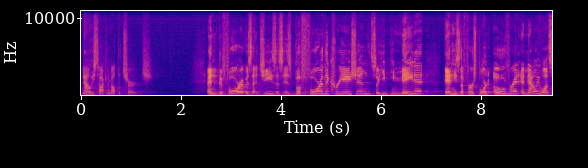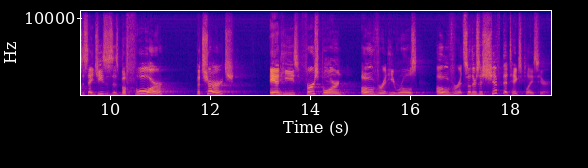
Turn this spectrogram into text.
Now he's talking about the church. And before, it was that Jesus is before the creation, so he, he made it, and he's the firstborn over it. And now he wants to say Jesus is before the church, and he's firstborn over it. He rules over it. So there's a shift that takes place here.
